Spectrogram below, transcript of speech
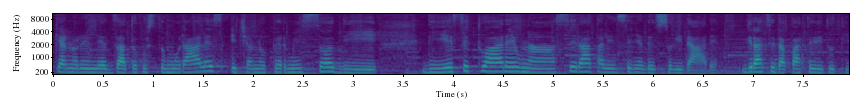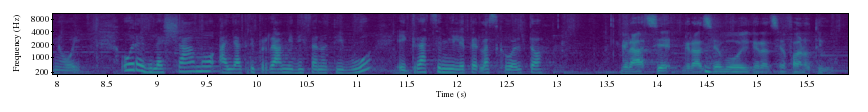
che hanno realizzato questo murales e ci hanno permesso di, di effettuare una serata all'insegna del solidare. Grazie da parte di tutti noi. Ora vi lasciamo agli altri programmi di Fano TV e grazie mille per l'ascolto. Grazie, grazie a voi, grazie a Fano TV.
